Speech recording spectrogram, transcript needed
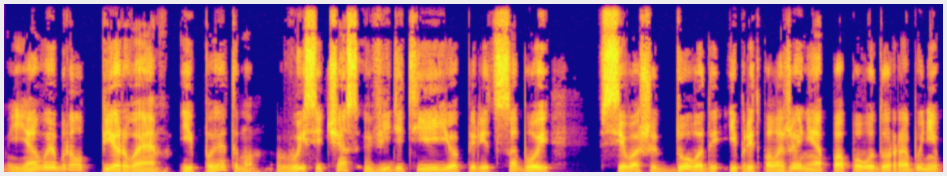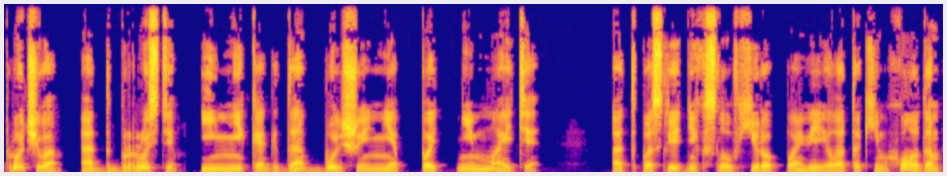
я выбрал первое, и поэтому вы сейчас видите ее перед собой – все ваши доводы и предположения по поводу рабыни и прочего отбросьте и никогда больше не поднимайте. От последних слов Хиро повеяло таким холодом,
